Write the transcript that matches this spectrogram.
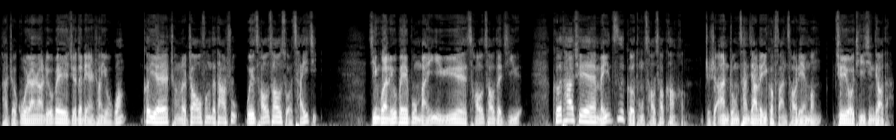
啊，这固然让刘备觉得脸上有光，可也成了招风的大树，为曹操所猜忌。尽管刘备不满意于曹操的激越，可他却没资格同曹操抗衡，只是暗中参加了一个反曹联盟，却又提心吊胆，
